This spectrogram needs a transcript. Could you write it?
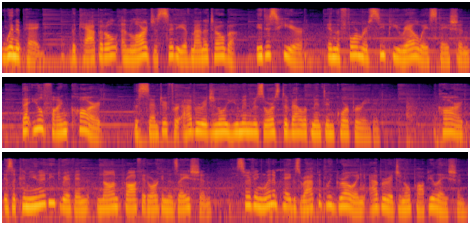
Winnipeg, the capital and largest city of Manitoba. It is here, in the former CP railway station, that you'll find CAHRD, the Centre for Aboriginal Human Resource Development Incorporated. CAHRD is a community driven, non profit organization serving Winnipeg's rapidly growing Aboriginal population.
